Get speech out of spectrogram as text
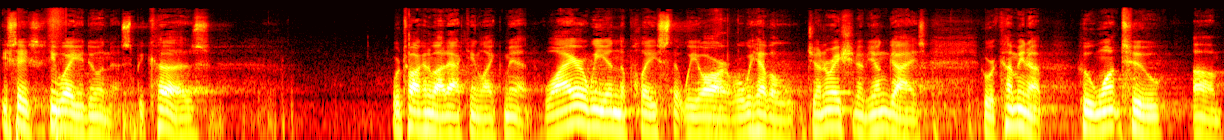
you say, Steve, why are you doing this? Because we're talking about acting like men. Why are we in the place that we are, where we have a generation of young guys who are coming up who want to um,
